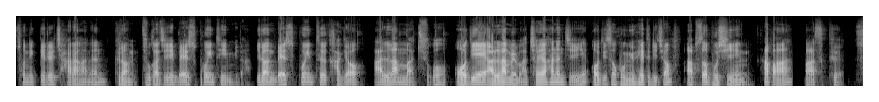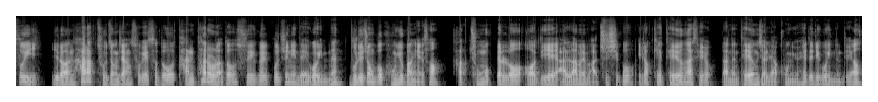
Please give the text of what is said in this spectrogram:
손익비를 자랑하는 그런 두 가지 매수 포인트입니다. 이런 매수 포인트 가격 알람 맞추고 어디에 알람을 맞춰야 하는지 어디서 공유해드리죠? 앞서 보신 카바, 마스크, 수위 이런 하락 조정장 속에서도 단타로라도 수익을 꾸준히 내고 있는 무료 정보 공유방에서 각 종목별로 어디에 알람을 맞추시고 이렇게 대응하세요 라는 대응 전략 공유해드리고 있는데요.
